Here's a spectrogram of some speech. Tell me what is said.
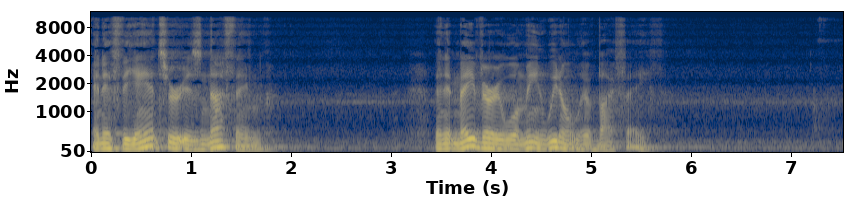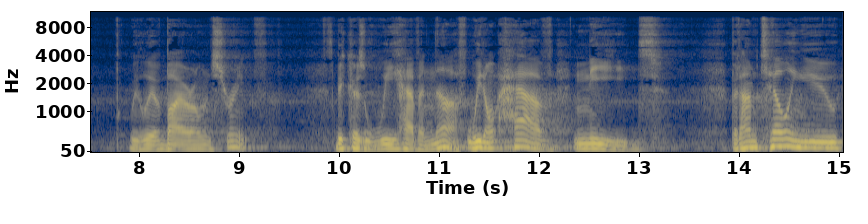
And if the answer is nothing, then it may very well mean we don't live by faith. We live by our own strength because we have enough. We don't have needs. But I'm telling you,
